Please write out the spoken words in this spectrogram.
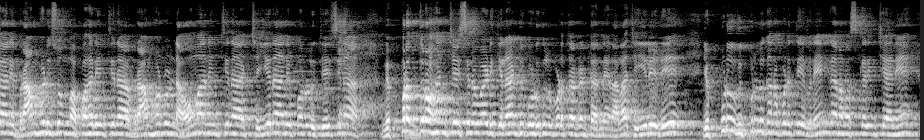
కాని బ్రాహ్మడి సొమ్ము అపహరించిన బ్రాహ్మణుడిని అవమానించిన చెయ్యరాని పనులు చేసిన విప్రద్రోహం చేసిన వాడికి ఇలాంటి కొడుకులు పుడతాడంటారు. నేను అలా చేయలేదే ఎప్పుడూ విప్రులు కనపడితే వినయంగా నమస్కరించానే.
